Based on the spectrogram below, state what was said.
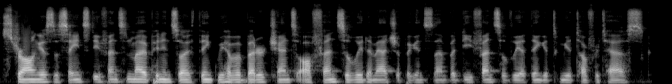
strong as the Saints defense, in my opinion. So I think we have a better chance offensively to match up against them. But defensively, I think it's going to be a tougher task.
